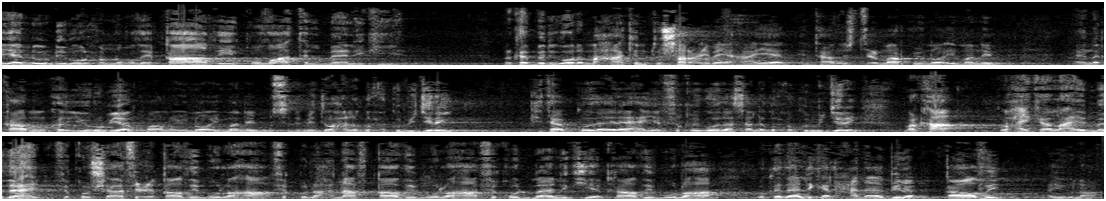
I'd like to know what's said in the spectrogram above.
ayaa loo dhiibay wuxuu noqday qaadi qudaat almaalikiya marka berigii hore maxaakimtu sharci bay ahaayeen. Intaanu isticmaalku inoo imanin. Qaanuunka yurubiyaanku aanu inoo imanin. Muslimiinta waxa lagu xukumi jiray. Kitaabkooda ilaahay iyo fiqigoodaasa lagu xukumi jiray. Marka waxay kala lahaayeen madaahib. Fiqu shaafici qaadi buu lahaa. Fiqu laxnaaf qaadi buu lahaa. Fiqu lmaalikiya qaadi buu lahaa. Wakadalika alxanaabila qaadi ayuu lahaa.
